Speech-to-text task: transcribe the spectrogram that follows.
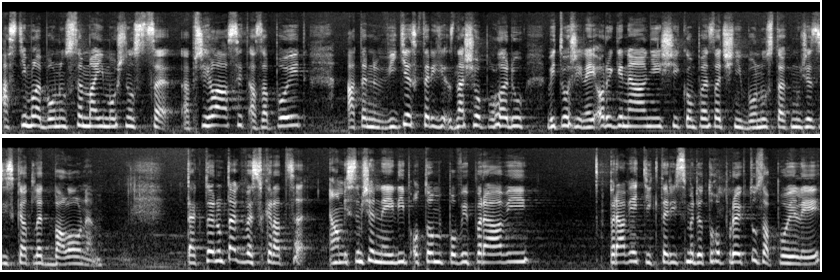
A s tímhle bonusem mají možnost se eh, přihlásit a zapojit. A ten vítěz, který z našeho pohledu vytvoří nejoriginálnější kompenzační bonus, tak může získat let balónem. Tak to jenom tak ve zkratce. Já myslím, že nejlíp o tom povypráví právě ti, kteří jsme do toho projektu zapojili.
